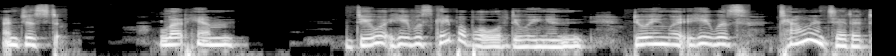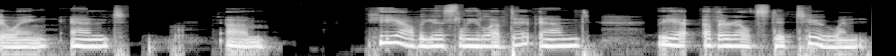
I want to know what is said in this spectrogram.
and just let him do what he was capable of doing and doing what he was talented at doing and um he obviously loved it and the other elves did too and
